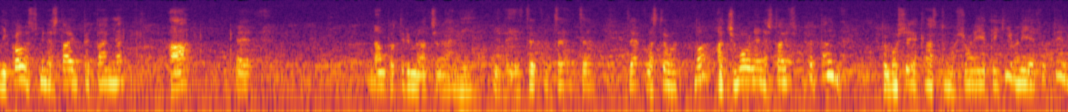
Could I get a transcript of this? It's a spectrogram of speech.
ніколи собі не ставить питання, а е, нам потрібні національні ідеї. Це, це, це, це, властиво. Ну, а чому вони не ставлять питання? Тому що якраз тому, що вони є такі, вони є ефективні.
